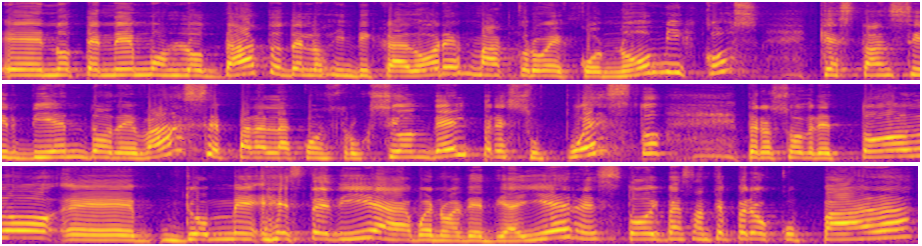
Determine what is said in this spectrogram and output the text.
Eh, no tenemos los datos de los indicadores macroeconómicos económicos que están sirviendo de base para la construcción del presupuesto, pero sobre todo eh, yo me, este día, bueno, desde ayer estoy bastante preocupada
